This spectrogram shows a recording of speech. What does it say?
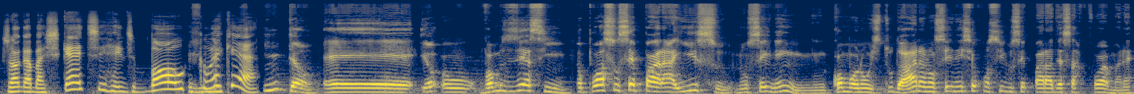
joga basquete, handball? Como é que é? Então, é, eu, eu, vamos dizer assim, eu posso separar isso, não sei nem, como eu não estudo a área, não sei nem se eu consigo separar dessa forma, né?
